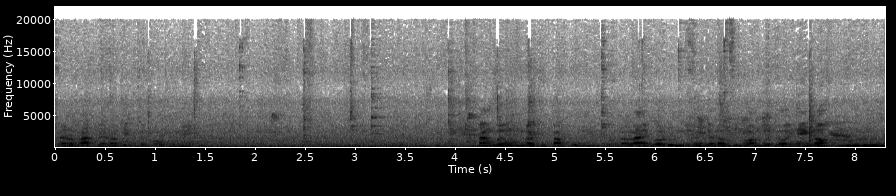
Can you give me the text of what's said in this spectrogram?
แต่เราผัดแล้วเราติดกระโปรงตรงนี้ตั้งเบื้องเราจะปรับปรุงส่วนเราไล่ก็รุ่นนี้เดี๋ยวเราคิดว่าเปิดจอยแห้งเนาะอืม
